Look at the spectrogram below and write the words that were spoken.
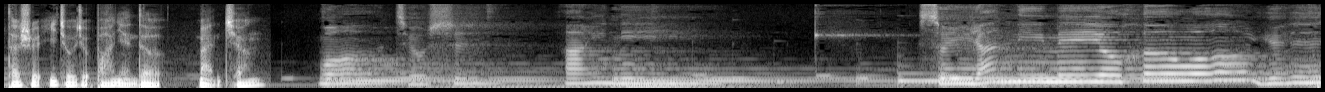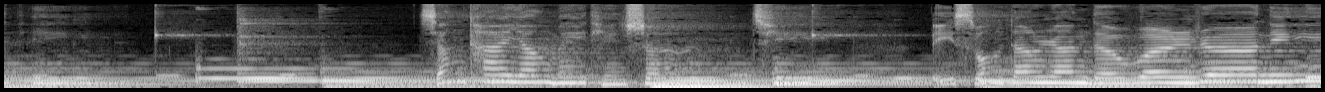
它是一九九八年的《满江》。我就是爱你。虽然你没有和我约定，像太阳每天升起，理所当然的温热你。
